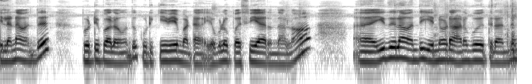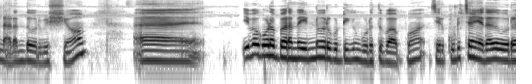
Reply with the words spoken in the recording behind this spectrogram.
இல்லைன்னா வந்து பொட்டிப்பாலை வந்து குடிக்கவே மாட்டாங்க. எவ்வளோ பசியாக இருந்தாலும். இதெல்லாம் வந்து என்னோடய அனுபவத்தில் வந்து நடந்த ஒரு விஷயம். இவ கூட பிறந்த இன்னொரு குட்டிக்கும் கொடுத்து பார்ப்போம். சரி குடித்தா ஏதாவது ஒரு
